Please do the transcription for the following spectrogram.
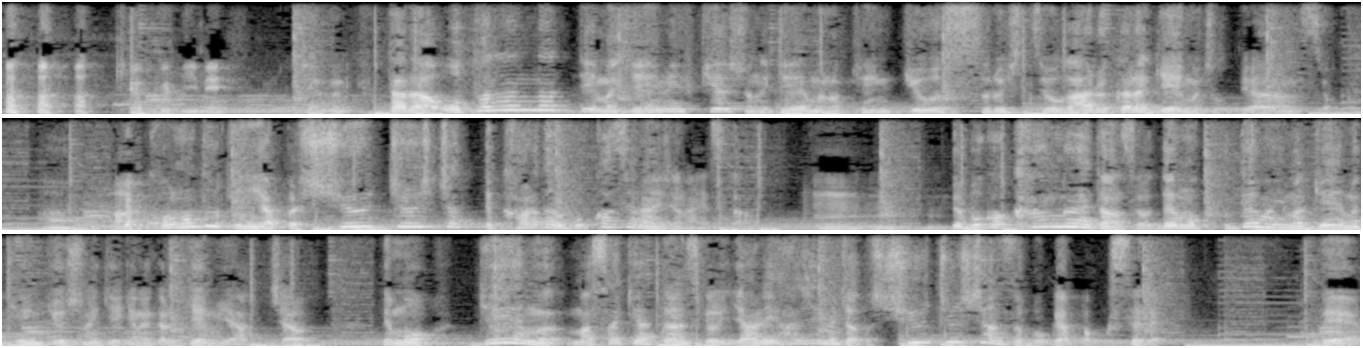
あ 逆にね逆に。ただ、大人になって今ゲーミフィケーションでゲームの研究をする必要があるからゲームちょっとやるんですよ。はい、で、この時にやっぱり集中しちゃって体動かせないじゃないですか。うんうん、で、僕は考えたんですよ。でも、でも今ゲーム研究しなきゃいけないからゲームやっちゃう。でも、ゲーム、まあ、最近やってないんですけど、やり始めちゃうと集中しちゃうんですよ、僕やっぱ癖で。で、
